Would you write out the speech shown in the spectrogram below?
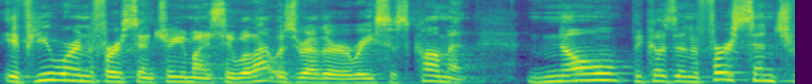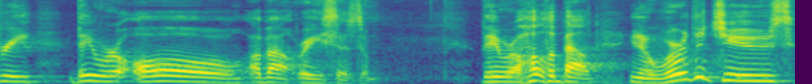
if you were in the first century, you might say, well, that was rather a racist comment. No, because in the first century, they were all about racism. They were all about, you know, we're the Jews,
